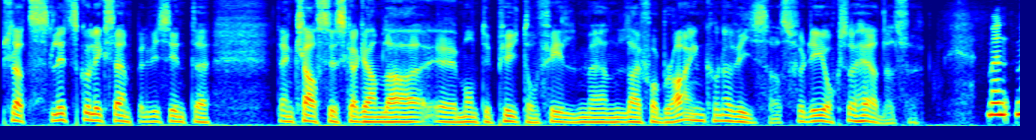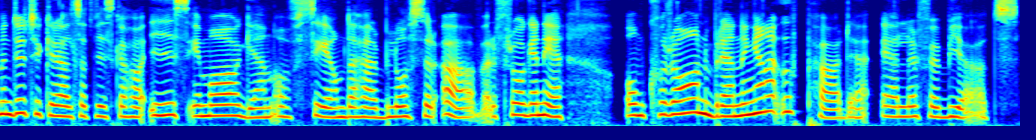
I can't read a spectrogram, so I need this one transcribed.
plötsligt skulle exempelvis inte den klassiska gamla eh, Monty Python-filmen Life of Brian kunna visas, för det är också hädelse. Men, men du tycker alltså att vi ska ha is i magen och se om det här blåser över? Frågan är, om koranbränningarna upphörde eller förbjöds,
